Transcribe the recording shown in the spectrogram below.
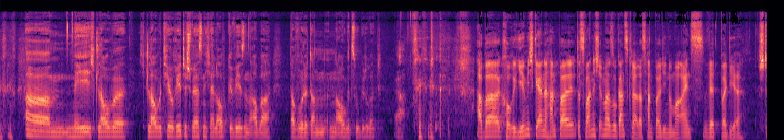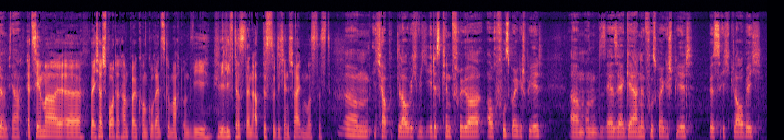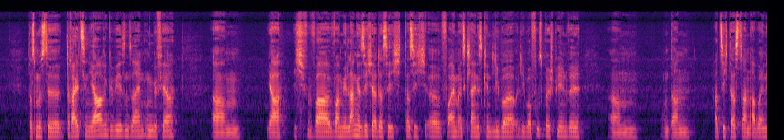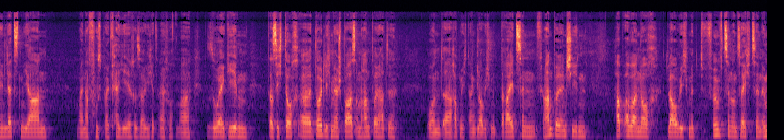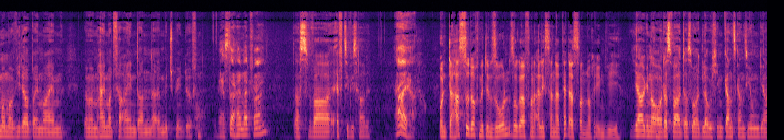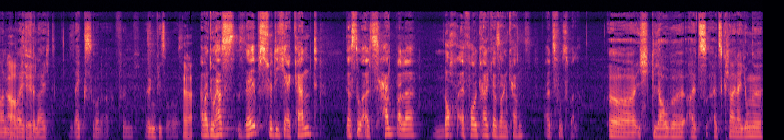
Ähm, nee, ich glaube, ich glaube, theoretisch wäre es nicht erlaubt gewesen, aber da wurde dann ein Auge zugedrückt. Ja. Aber korrigier mich gerne, Handball, das war nicht immer so ganz klar, dass Handball die Nummer eins wird bei dir. Stimmt, ja. Erzähl mal, äh, welcher Sport hat Handball Konkurrenz gemacht und wie, wie lief das denn ab, bis du dich entscheiden musstest? Ähm, ich habe, glaube ich, wie jedes Kind früher auch Fußball gespielt ähm, und sehr, sehr gerne Fußball gespielt, bis ich, glaube ich, das müsste 13 Jahre gewesen sein ungefähr. Ähm, ja, ich war, war mir lange sicher, dass ich, dass ich äh, vor allem als kleines Kind lieber, lieber Fußball spielen will. Ähm, und dann hat sich das dann aber in den letzten Jahren meiner Fußballkarriere, sage ich jetzt einfach mal, so ergeben, dass ich doch äh, deutlich mehr Spaß am Handball hatte und äh, habe mich dann, glaube ich, mit 13 für Handball entschieden, habe aber noch, glaube ich, mit 15 und 16 immer mal wieder bei meinem, bei meinem Heimatverein dann äh, mitspielen dürfen. Wer ist der Heimatverein? Das war FC Wieshade. Ah ja. Und da hast du doch mit dem Sohn sogar von Alexander Pettersson noch irgendwie. Ja, genau, das war, das war, glaube ich, in ganz, ganz jungen Jahren. Da Ah, war ich okay. vielleicht sechs oder fünf, irgendwie sowas. Ja. Aber du hast selbst für dich erkannt, dass du als Handballer noch erfolgreicher sein kannst als Fußballer. Äh, ich glaube, als, als kleiner Junge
